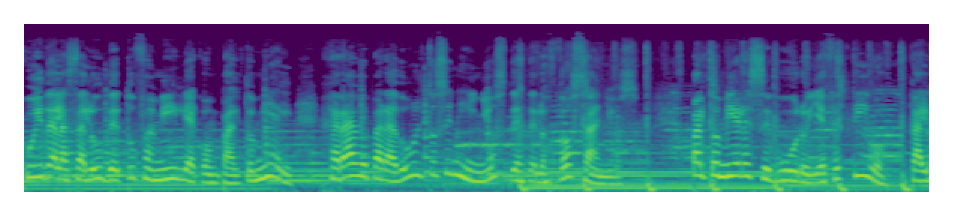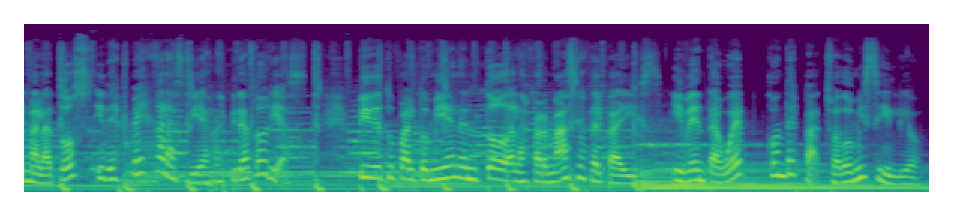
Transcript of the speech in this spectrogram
Cuida la salud de tu familia con palto miel, jarabe para adultos y niños desde los dos años. Paltomiel es seguro y efectivo, calma la tos y despeja las vías respiratorias. Pide tu paltomiel en todas las farmacias del país y venta web con despacho a domicilio.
